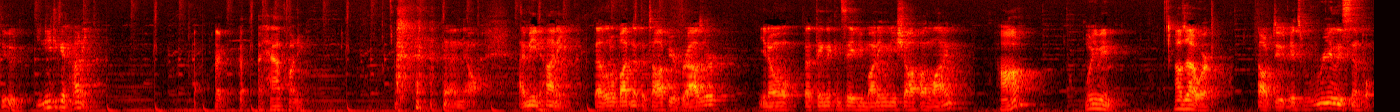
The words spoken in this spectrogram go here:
Dude, you need to get honey. I, I have honey. no, I mean honey. That little button at the top of your browser, you know, that thing that can save you money when you shop online? Huh? What do you mean? How's that work? Oh dude, it's really simple.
